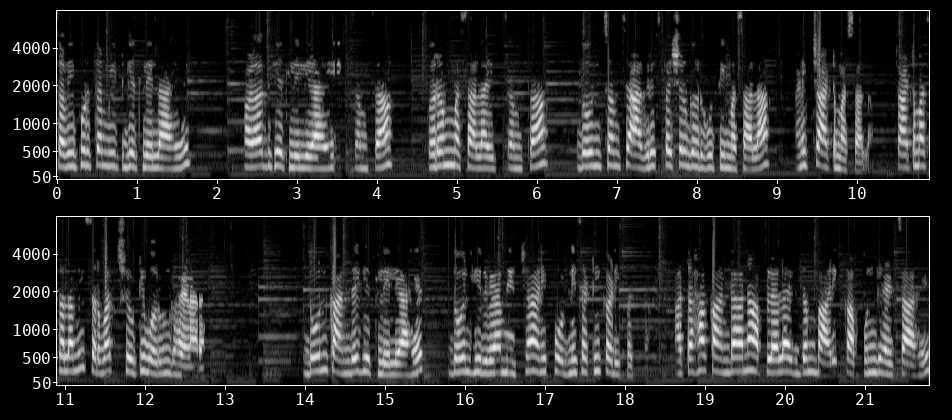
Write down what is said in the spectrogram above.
चवीपुरतं मीठ घेतलेलं आहे. हळद घेतलेली आहे एक चमचा गरम मसाला एक चमचा दोन चमचे आगरी स्पेशल घरगुती मसाला आणि चाट मसाला. चाट मसाला मी सर्वात शेवटी वरून घालणार आहे. दोन कांदे घेतलेले आहेत दोन हिरव्या मिरच्या आणि फोडणीसाठी कढीपत्ता. आता हा कांदा ना आपल्याला एकदम बारीक कापून घ्यायचा आहे.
